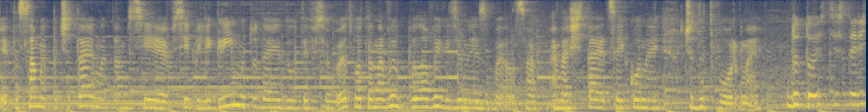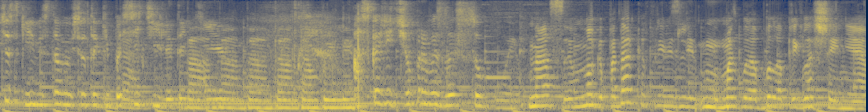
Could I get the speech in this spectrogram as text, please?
Это самый почитаемый, там все, все пилигримы туда идут, и все. Это вот она вы- была вывезена из Белза. Она считается иконой чудотворной. Ну, то есть исторические места вы все-таки посетили Да, такие. да, да, да, там были. А скажіть, що привезли з собою? Нас много подарков привезли. У нас было, было приглашение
